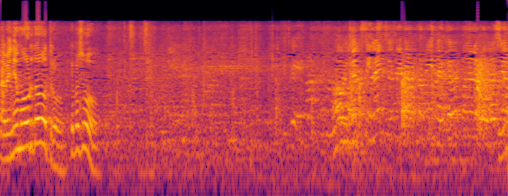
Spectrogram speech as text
la avenida Maurtua otro. ¿Qué pasó? Silencio, señora Camila. ¿Qué responde la población?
